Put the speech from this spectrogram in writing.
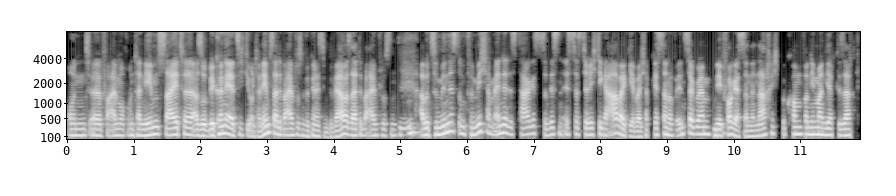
Und äh, vor allem auf Unternehmensseite, also wir können ja jetzt nicht die Unternehmensseite beeinflussen, wir können jetzt die Bewerberseite beeinflussen, mhm. aber zumindest um für mich am Ende des Tages zu wissen, ist das der richtige Arbeitgeber. Ich habe gestern auf Instagram, nee, vorgestern eine Nachricht bekommen von jemandem, die hat gesagt,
